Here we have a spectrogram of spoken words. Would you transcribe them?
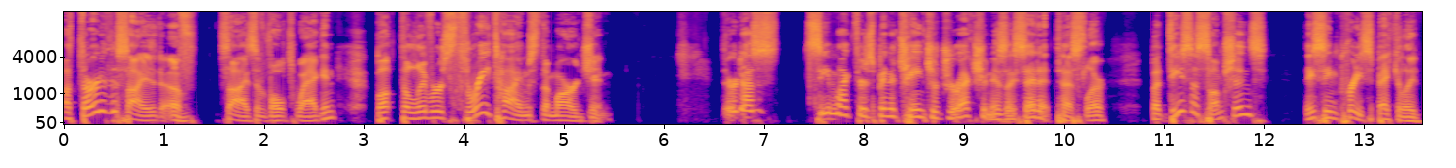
a third of the size of size of Volkswagen, but delivers three times the margin. There does seem like there's been a change of direction, as I said at Tesla, but these assumptions they seem pretty speculative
